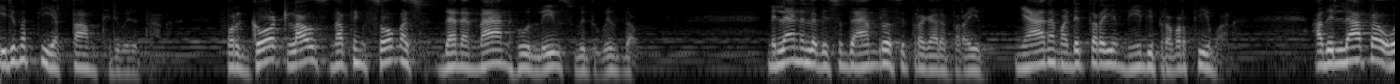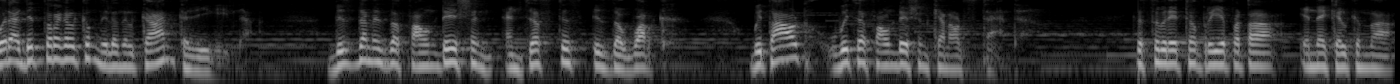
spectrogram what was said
ഇരുപത്തിയെട്ടാം തിരുവഴുത്താണ്. For God loves nothing so much than a man who lives with wisdom മിലാനിലെ വിശുദ്ധ ആംബ്രോസ് ഇപ്രകാരം പറയും ജ്ഞാനം അടിത്തറയും നീതി പ്രവൃത്തിയുമാണ്. അതില്ലാത്ത ഒരടിത്തറകൾക്കും നിലനിൽക്കാൻ കഴിയുകയില്ല. Wisdom is the foundation and justice is the work without which a foundation cannot stand ക്രിസ്തുവിൽ ഏറ്റവും പ്രിയപ്പെട്ട എന്നെ കേൾക്കുന്ന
